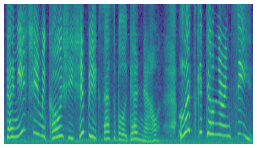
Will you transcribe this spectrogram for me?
Dainichi Mikoshi should be accessible again now. Let's get down there and see.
